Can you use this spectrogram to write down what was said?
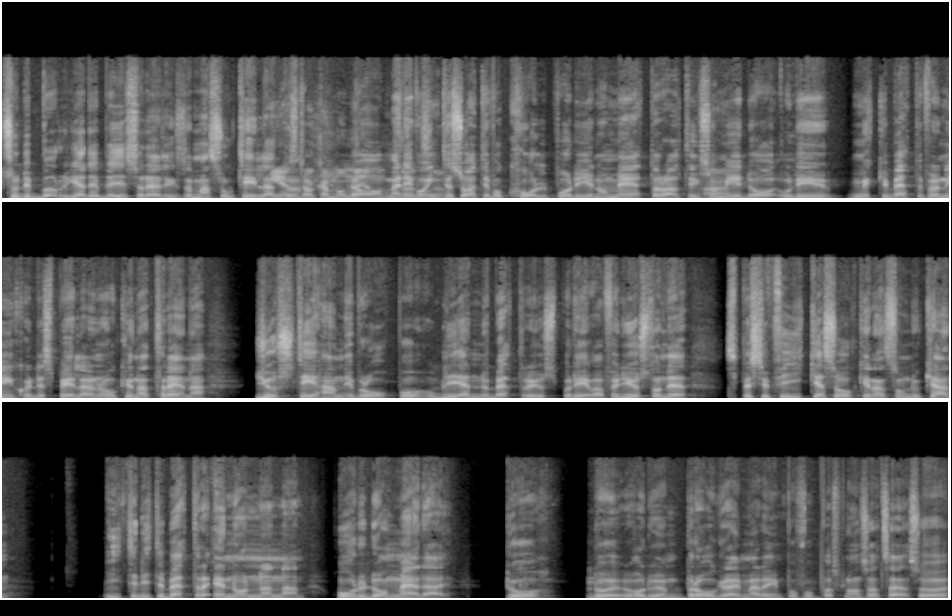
Så det började bli sådär, liksom, man såg till att... Enstaka moment. Ja, men det var alltså. inte så att det var koll på det genom mätare och allting som ja. är idag. Och det är ju mycket bättre för den enskilde spelaren att kunna träna just det han är bra på och bli ännu bättre just på det. Va? För just de där specifika sakerna som du kan lite, lite bättre än någon annan. Har du dem med dig, då, då mm. har du en bra grej med dig in på fotbollsplan så att säga. Så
